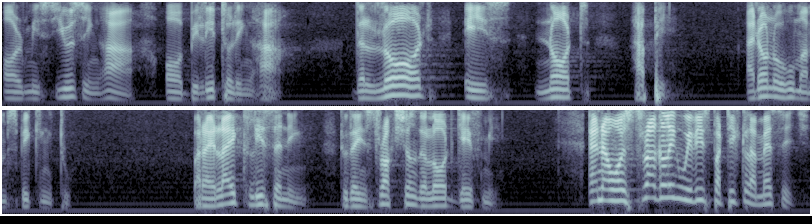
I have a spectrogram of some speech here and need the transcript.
or misusing her or belittling her? The Lord is not happy. I don't know whom I'm speaking to, but I like listening to the instructions the Lord gave me. And I was struggling with this particular message,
